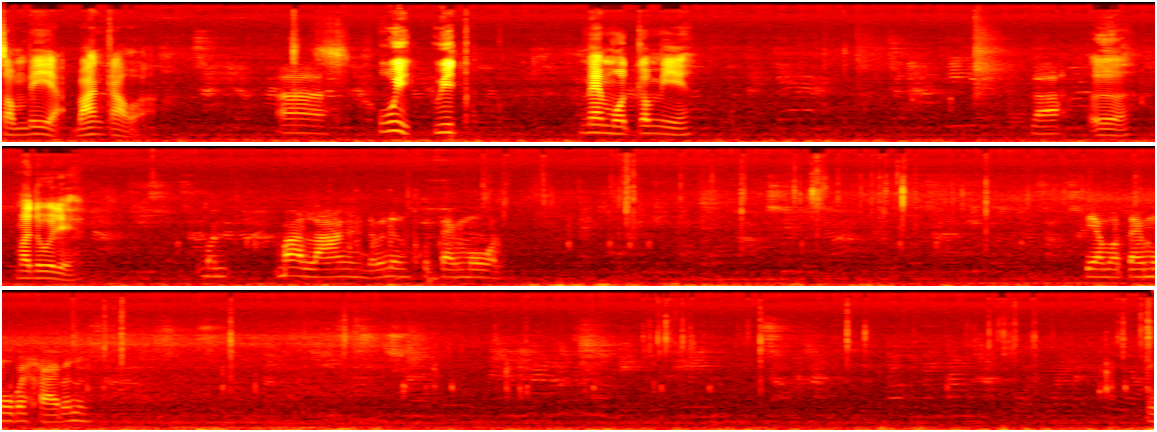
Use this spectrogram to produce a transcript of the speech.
ซอมบี้อะ บ้านเก่าอะ อ่า อุ้ยวิด แม่มดก็มี เหรอ เออ มาดูดิ มันบ้านล้าง เดี๋ยวนึงคุณแตงโมก่อนเตรียมเอาแตงโมไปขายแป๊บนึงโอ้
